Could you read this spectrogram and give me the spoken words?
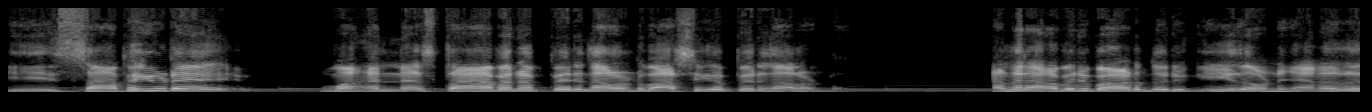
ഈ സഭയുടെ പിന്നെ സ്ഥാപന പെരുന്നാളുണ്ട് വാർഷിക പെരുന്നാളുണ്ട്. അന്നേരം അവർ പാടുന്ന ഒരു ഗീതമുണ്ട് ഞാനത്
